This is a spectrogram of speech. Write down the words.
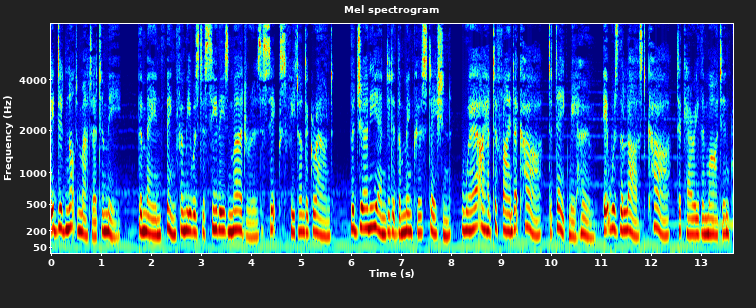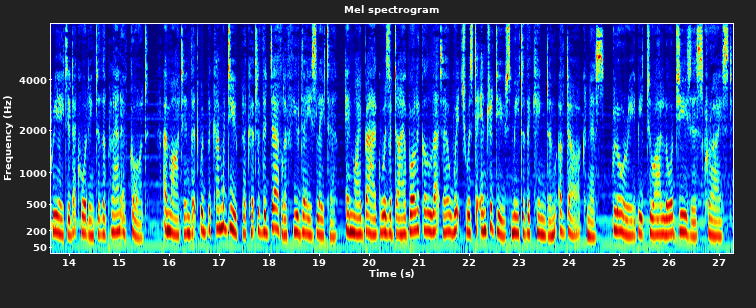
it did not matter to me, The main thing for me was to see these murderers six feet underground. The journey ended at the Minka station, where I had to find a car to take me home. It was the last car to carry the Martin created according to the plan of God a Martin that would become a duplicate of the devil a few days later. In my bag was a diabolical letter which was to introduce me to the kingdom of darkness. Glory be to our Lord Jesus Christ,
